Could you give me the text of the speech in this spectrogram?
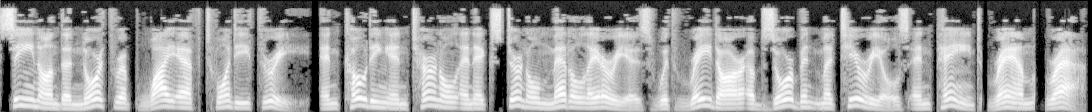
seen on the Northrop YF-23, encoding internal and external metal areas with radar-absorbent materials and paint RAM, wrap.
